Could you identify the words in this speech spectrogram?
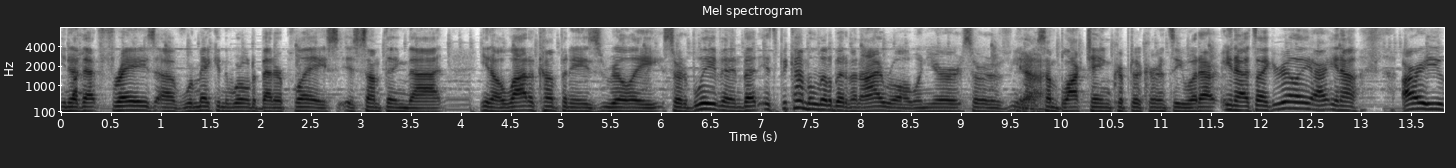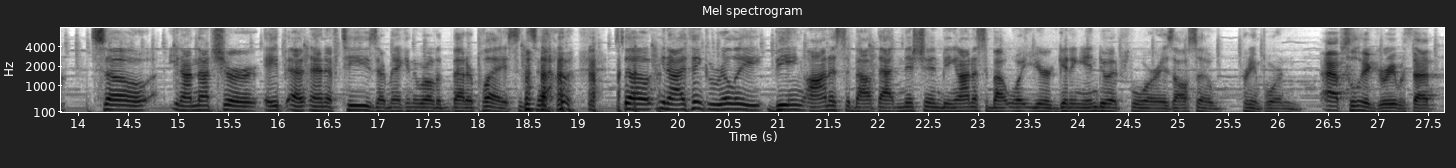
You know, that phrase of we're making the world a better place is something that you know a lot of companies really sort of believe in but it's become a little bit of an eye roll when you're sort of you yeah. know some blockchain cryptocurrency whatever you know it's like really are you know are you so you know i'm not sure ape uh, nfts are making the world a better place and so so you know i think really being honest about that mission being honest about what you're getting into it for is also pretty important absolutely agree with that.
